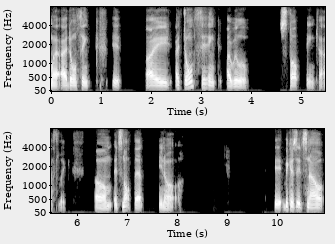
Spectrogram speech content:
I don't think it. I I don't think I will stop being Catholic. Um, it's not that you know, it, because it's now,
